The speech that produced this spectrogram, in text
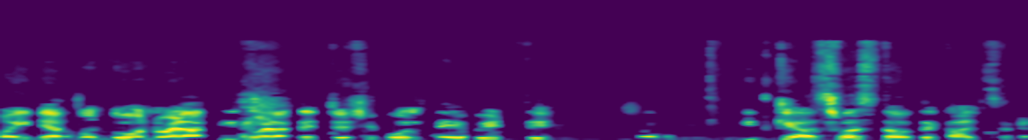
महिन्यातून दोन वेळा तीन वेळा त्यांच्याशी बोलते भेटते. इतके अस्वस्थ होते काल सगळे.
